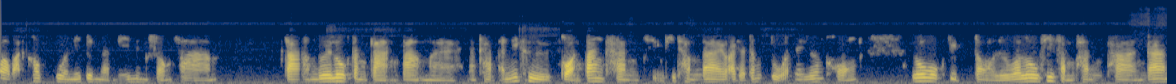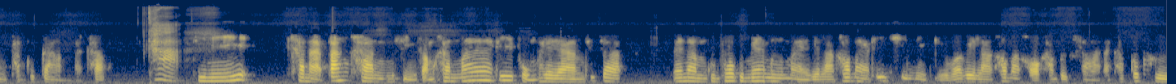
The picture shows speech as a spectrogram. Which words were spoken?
ประวัติครอบครัวนี้เป็นแบบนี้หนึ่งสองสามตามด้วยโรคต่างๆ ตามมานะครับ อันนี้คือก่อนตั้งครรภ์สิ่งที่ทำได้อาจจะต้องตรวจในเรื่องของโรคติดต่อ หรือว่าโรคที่สัมพันธ์ทางด้านพันธุกรรมนะครับ ค่ะ ทีนี้ขณะตั้งครรภ์สิ่งสำคัญมากที่ผมพยายามที่จะ แนะนำคุณพ่อคุณแม่มือใหม่เวลาเข้ามาที่คลินิก หรือว่าเวลาเข้ามาขอคำปรึกษานะครับ ก็คือ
